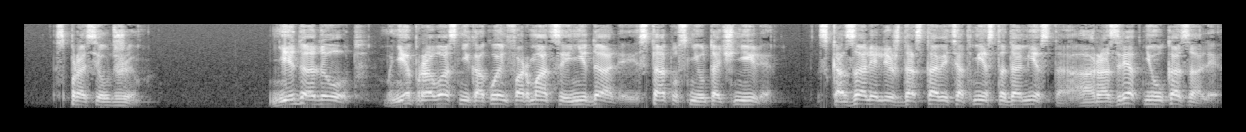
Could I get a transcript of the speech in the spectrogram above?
– спросил Джим. «Не дадут. Мне про вас никакой информации не дали и статус не уточнили. Сказали лишь доставить от места до места, а разряд не указали.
